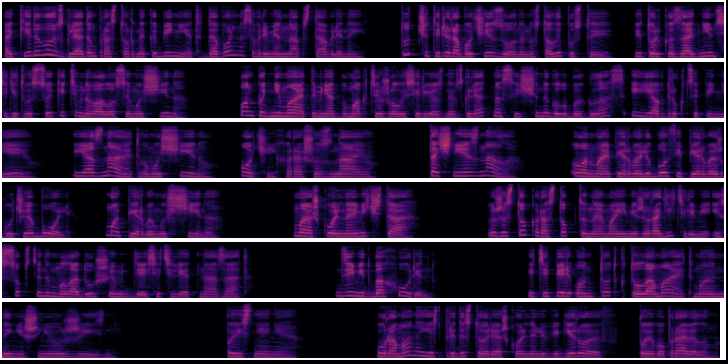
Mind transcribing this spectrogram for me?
Окидываю взглядом просторный кабинет, довольно современно обставленный. Тут четыре рабочие зоны, но столы пустые, и только за одним сидит высокий темноволосый мужчина. Он поднимает на меня от бумаг тяжелый серьезный взгляд насыщенно голубых глаз, и я вдруг цепенею. Я знаю этого мужчину, очень хорошо знаю. Точнее, знала. Он моя первая любовь и первая жгучая боль. Мой первый мужчина. Моя школьная мечта. Жестоко растоптанная моими же родителями и собственным малодушием 10 лет назад. Демид Бахурин. И теперь он тот, кто ломает мою нынешнюю жизнь. Пояснение. У романа есть предыстория школьной любви героев, по его правилам.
